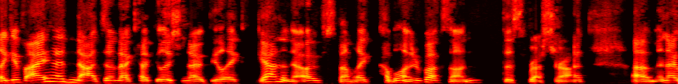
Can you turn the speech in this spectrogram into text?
Like if I had not done that calculation, I would be like yeah, I don't know, I've spent like a couple hundred bucks on this restaurant. Um, and I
